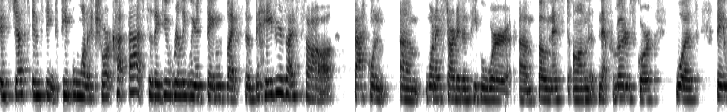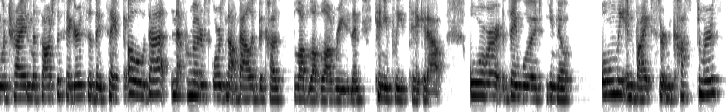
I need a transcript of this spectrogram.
It's just instinct. People want to shortcut that. So they do really weird things like, so behaviors I saw back when um, when I started and people were um, bonused on Net Promoter Score was they would try and massage the figures. So they'd say, "Oh, that Net Promoter Score is not valid because blah blah blah reason. Can you please take it out?" Or they would, you know, only invite certain customers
